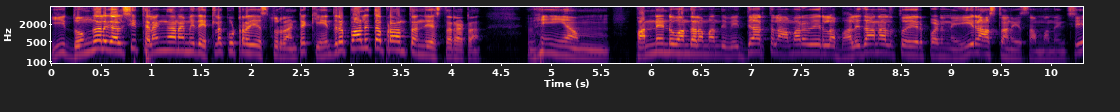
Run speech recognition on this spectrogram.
ఈ దొంగలు కలిసి తెలంగాణ మీద ఎట్లా కుట్ర చేస్తుర్రు అంటే కేంద్రపాలిత ప్రాంతం చేస్తారట. పన్నెండు వందల మంది విద్యార్థుల అమరవీరుల బలిదానాలతో ఏర్పడిన ఈ రాష్ట్రానికి సంబంధించి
